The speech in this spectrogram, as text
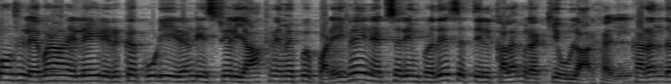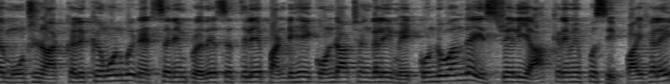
போன்று லெபனான் நிலையில் இருக்கக்கூடிய இரண்டு இஸ்ரேல் ஆக்கிரமிப்பு படைகளை நெட்சரின் பிரதேசத்தில் களமிறக்கியுள்ளார்கள் கடந்த மூன்று நாட்களுக்கு முன்பு நெட்சரின் பிரதேசத்திலே பண்டிகை கொண்டாட்டங்களை மேற்கொண்டு வந்த இஸ்ரேலிய ஆக்கிரமிப்பு சிப்பாய்களை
